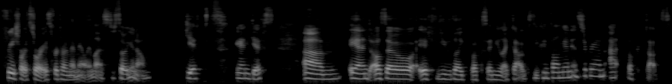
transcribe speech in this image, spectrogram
free short stories for joining my mailing list. So, you know, gifts and gifts. Um, and also, if you like books and you like dogs, you can follow me on Instagram at Book Dogs.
